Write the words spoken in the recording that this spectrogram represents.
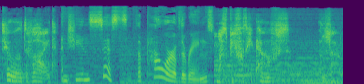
Two will divide. And she insists that the power of the rings Must be for the elves alone.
